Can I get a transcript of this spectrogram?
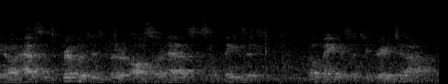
you know, has its privileges, but it also has some things that don't make it such a great job.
